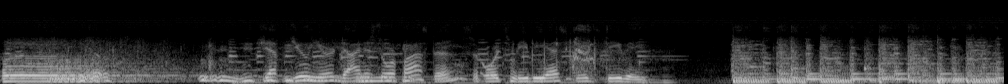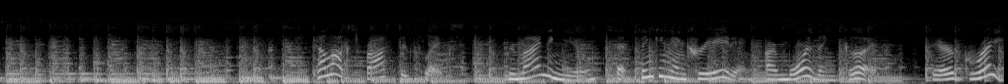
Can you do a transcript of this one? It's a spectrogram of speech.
kid. Jeff Jr. Dinosaur Pasta supports PBS Kids TV. Kellogg's Frosted Flakes, reminding you that thinking and creating are more than good. They're great.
